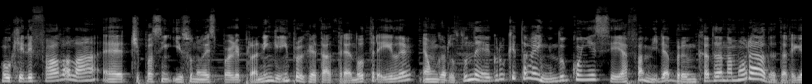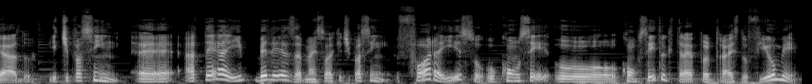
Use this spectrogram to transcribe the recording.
O que ele fala lá é, tipo assim, isso não é spoiler pra ninguém, porque tá até no trailer. É um garoto negro que tá indo conhecer a família branca da namorada, tá ligado? E tipo assim, é, até aí, beleza, mas só que, tipo assim, fora isso, o, conce o conceito que traz por trás do filme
